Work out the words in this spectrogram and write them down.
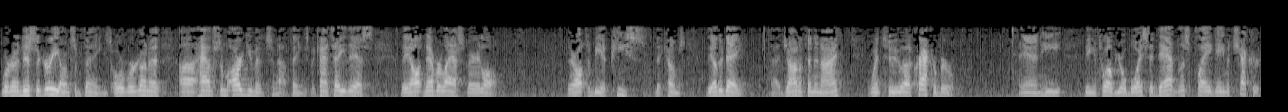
We're going to disagree on some things or we're going to uh, have some arguments about things. But can I tell you this? They ought never last very long. There ought to be a peace that comes. The other day, uh, Jonathan and I went to uh, Cracker Barrel. And he, being a 12 year old boy, said, Dad, let's play a game of checkers.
